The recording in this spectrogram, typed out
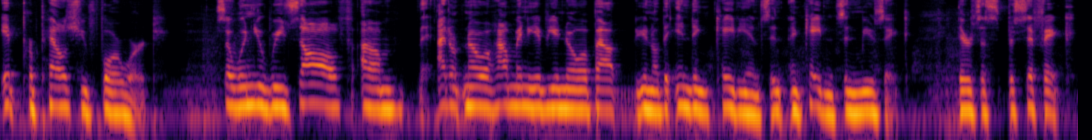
it propels you forward. So when you resolve, um, I don't know how many of you know about you know the ending cadence and, cadence in music. There's a specific,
